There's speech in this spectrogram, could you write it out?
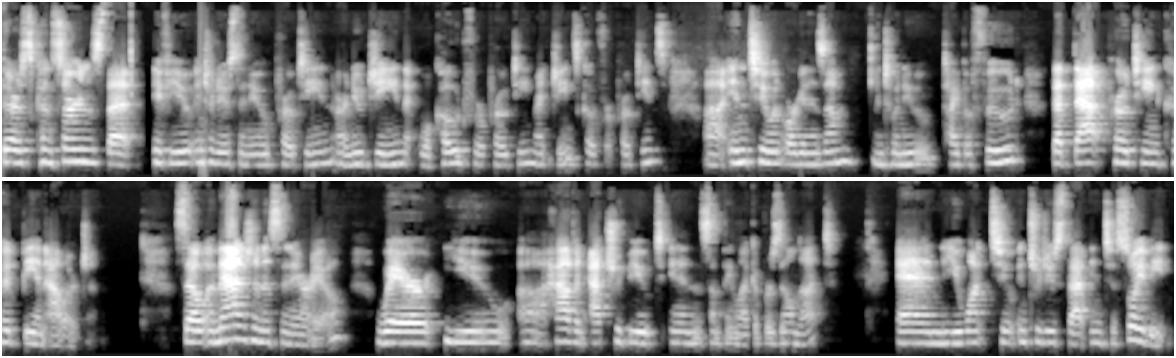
There's concerns that if you introduce a new protein or a new gene that will code for a protein, right? Genes code for proteins uh, into an organism, into a new type of food, that that protein could be an allergen. So imagine a scenario where you uh, have an attribute in something like a Brazil nut, and you want to introduce that into soybean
